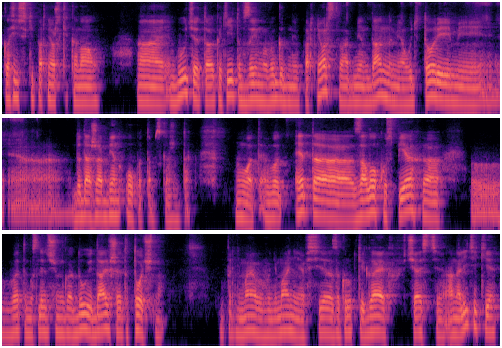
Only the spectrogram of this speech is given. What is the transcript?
классический партнерский канал, а, будь это какие-то взаимовыгодные партнерства, обмен данными, аудиториями, э, да даже обмен опытом, скажем так. Вот, вот. Это залог успеха э, в этом и следующем году и дальше, это точно принимая во внимание все закрутки гаек в части аналитики,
